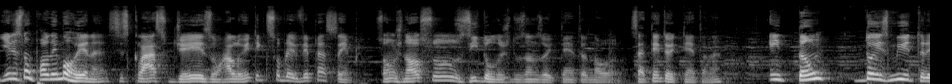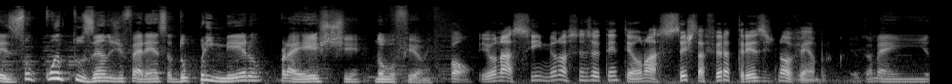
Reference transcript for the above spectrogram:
E eles não podem morrer, né? Esses clássicos, Jason, Halloween, tem que sobreviver pra sempre. São os nossos ídolos dos anos 80, no, 70 e 80, né? Então, 2013, são quantos anos de diferença do primeiro pra este novo filme? Bom, eu nasci em 1981, na sexta-feira 13 de novembro. Eu também.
